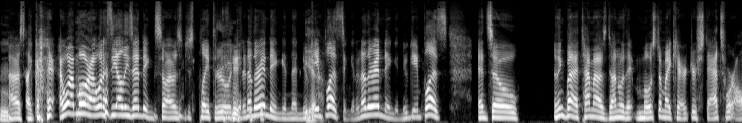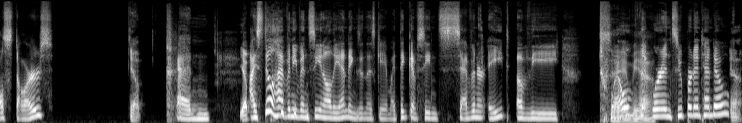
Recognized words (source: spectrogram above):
Hmm. I was like, I, want more. I want to see all these endings. So I was just play through and get another ending, and then new Yeah. game plus, and get another ending, and new game plus. And so I think by the time I was done with it, most of my character stats were all stars. Yep. And Yep. I still haven't even seen all the endings in this game. I think I've seen seven or eight of the 12 Same, yeah. that were in Super Nintendo. Yeah.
